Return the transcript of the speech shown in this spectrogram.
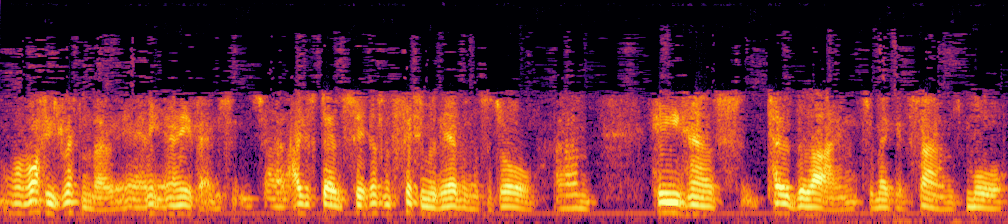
what he's written, though, in any, in any event, I just don't see it doesn't fit in with the evidence at all. Um, he has towed the line to make it sound more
